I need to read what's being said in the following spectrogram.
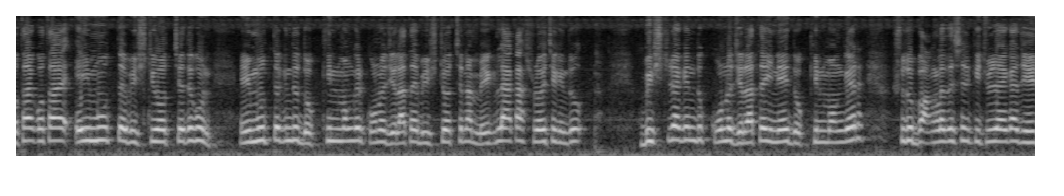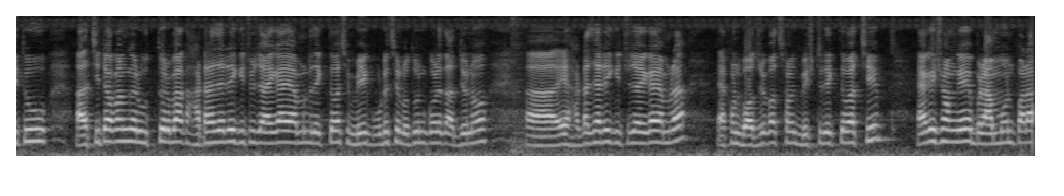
কোথায় কোথায় এই মুহূর্তে বৃষ্টি হচ্ছে। দেখুন, এই মুহূর্তে কিন্তু দক্ষিণবঙ্গের কোনো জেলাতে বৃষ্টি হচ্ছে না, মেঘলা আকাশ রয়েছে কিন্তু বৃষ্টিটা কিন্তু কোনো জেলাতেই নেই দক্ষিণবঙ্গের। শুধু বাংলাদেশের কিছু জায়গা, যেহেতু চিটাগাঙ্গের উত্তর ভাগ হাটাজারির কিছু জায়গায় আমরা দেখতে পাচ্ছি, মেঘ উঠেছে নতুন করে, তার জন্য এই হাটাজারির কিছু জায়গায় আমরা এখন বজ্রপাত সমেত বৃষ্টি দেখতে পাচ্ছি। একই সঙ্গে ব্রাহ্মণপাড়া,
